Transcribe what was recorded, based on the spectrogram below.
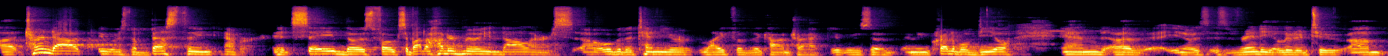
Uh, turned out it was the best thing ever. It saved those folks about $100 million uh, over the 10 year life of the contract. It was a, an incredible deal. And, uh, you know, as, as, Randy alluded to, um,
